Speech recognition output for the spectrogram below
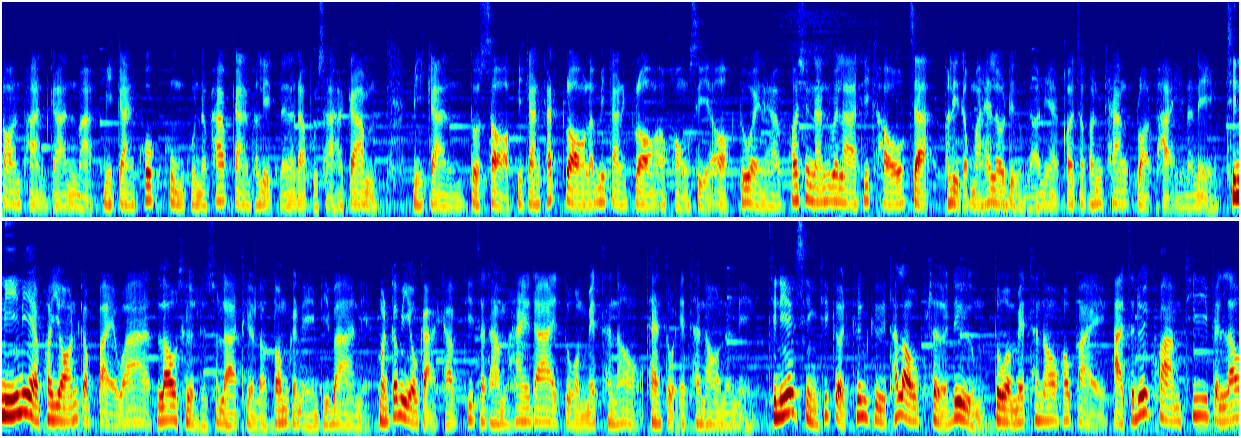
ตอนผ่านการหมัก มีการควบคุมคุณภาพการผลิตในระดับอุตสาหกรรม มีการตรวจสอบ มีการคัดกรอง และมีการกรองเอาของเสียออกด้วยนะครับเพราะฉะนั้นเวลาที่เขาจะผลิตออกมาให้เราดื่มแล้วเนี่ยก็จะค่อนข้างปลอดภัยนั่นเอง ทีนี้เนี่ยพอย้อนกลับไปว่าเหล้าเถื่อนหรือสุราเถื่อนเราต้มกันเองที่บ้านเนี่ยมันก็มีโอกาสครับที่จะทำให้ได้ตัวเมทานอลแทนตัวเอทานอลนั่นเอง ทีนี้สิ่งที่เกิดขึ้นคือถ้าเราเผลอดื่มตัวเมทานอลเข้าไป อาจจะด้วยความที่เป็นเหล้า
